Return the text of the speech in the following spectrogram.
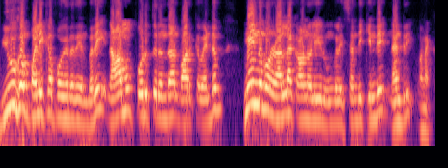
வியூகம் பலிக்க போகிறது என்பதை நாமும் பொறுத்திருந்தான் பார்க்க வேண்டும். மீண்டும் ஒரு நல்ல காணொலியில் உங்களை சந்திக்கின்றேன். நன்றி வணக்கம்.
